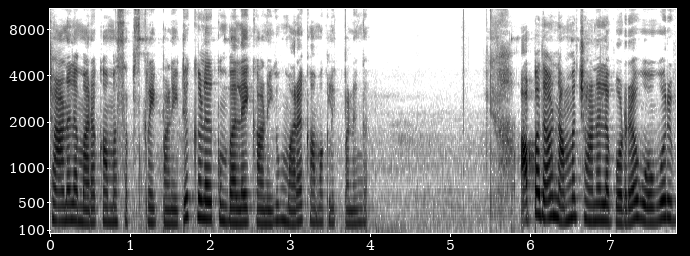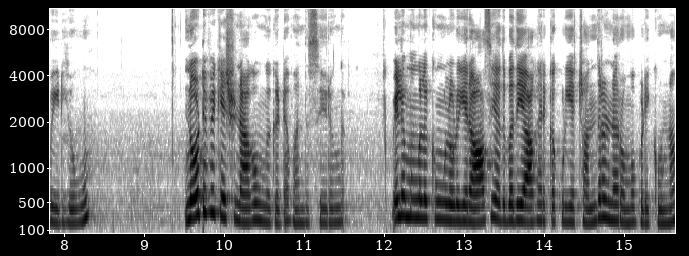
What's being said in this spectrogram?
சேனலை மறக்காமல் சப்ஸ்கிரைப் பண்ணிவிட்டு கீழே இருக்கும் பெல்லைக்கானையும் மறக்காமல் கிளிக் பண்ணுங்கள் அப்போ தான் நம்ம சேனலில் போடுற ஒவ்வொரு வீடியோவும் நோட்டிஃபிகேஷனாக உங்ககிட்ட வந்து சேருங்க. மேலும் உங்களுக்கு உங்களுடைய ராசி அதிபதியாக இருக்கக்கூடிய சந்திரனை ரொம்ப பிடிக்கும்னா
